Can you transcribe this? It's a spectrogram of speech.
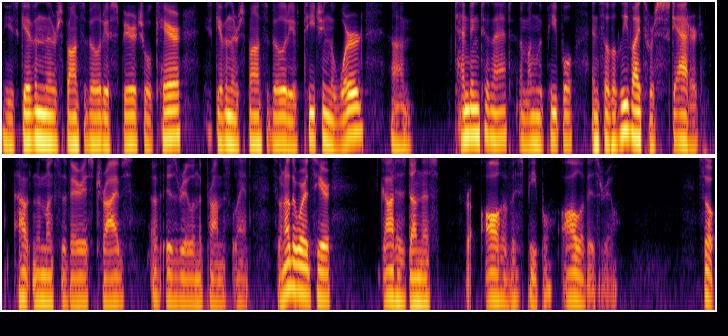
He's given the responsibility of spiritual care, he's given the responsibility of teaching the word, um, tending to that among the people. And so the Levites were scattered out amongst the various tribes of Israel in the promised land. So, in other words, here, God has done this for all of his people, all of Israel. So,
